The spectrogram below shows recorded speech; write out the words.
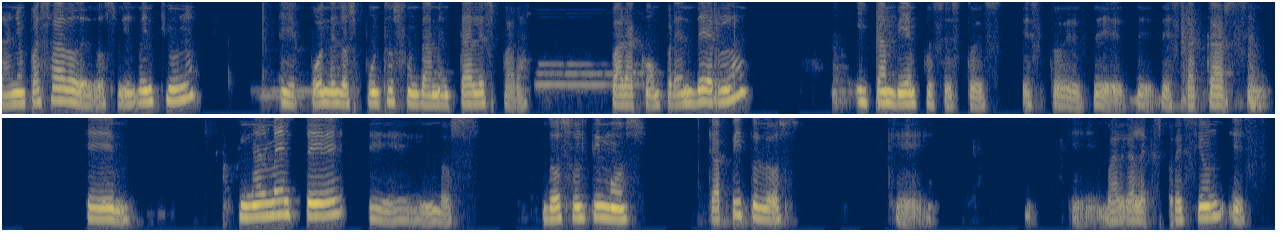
año pasado, de 2021, eh, pone los puntos fundamentales para, para comprenderla y también pues esto es, esto es de, destacarse. Eh, finalmente, los dos últimos capítulos que, valga la expresión, es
